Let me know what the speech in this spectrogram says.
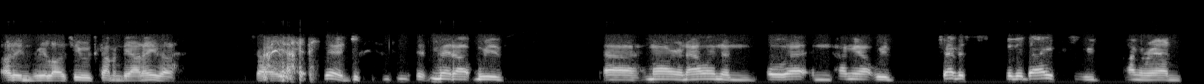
So I didn't realise he was coming down either. So yeah, just met up with uh, Mara and Alan and all that, and hung out with Travis for the day. We hung around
